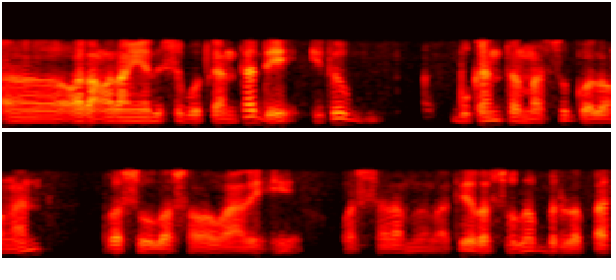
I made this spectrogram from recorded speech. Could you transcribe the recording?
eh, orang-orang uh, yang disebutkan tadi itu bukan termasuk golongan Rasulullah SAW Alaihi Wasallam. Berarti Rasulullah berlepas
